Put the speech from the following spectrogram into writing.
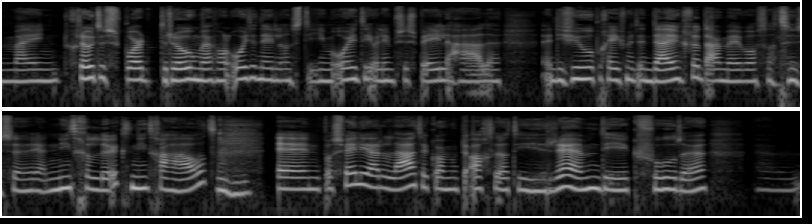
mijn grote sportdromen van ooit het Nederlands team, ooit die Olympische Spelen halen, en die viel op een gegeven moment in duigen. Daarmee was dat dus uh, ja, niet gelukt, niet gehaald. Mm -hmm. En pas vele jaren later kwam ik erachter dat die rem die ik voelde, um,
